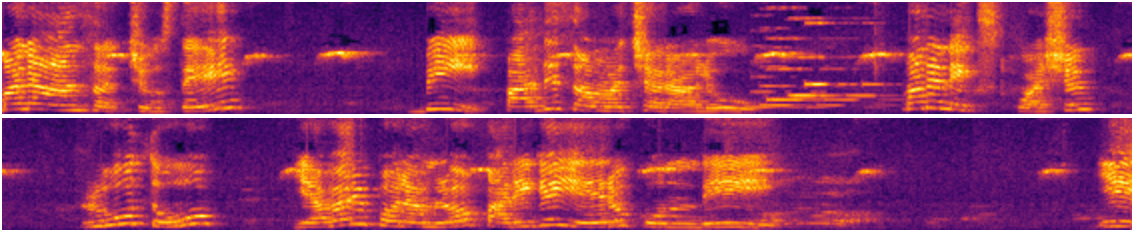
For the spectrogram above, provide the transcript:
మన ఆన్సర్ చూస్తే బి పది సంవత్సరాలు. మన నెక్స్ట్ క్వశ్చన్ రూతు ఎవరి పొలంలో పరిగె ఏరుకుంది? ఏ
